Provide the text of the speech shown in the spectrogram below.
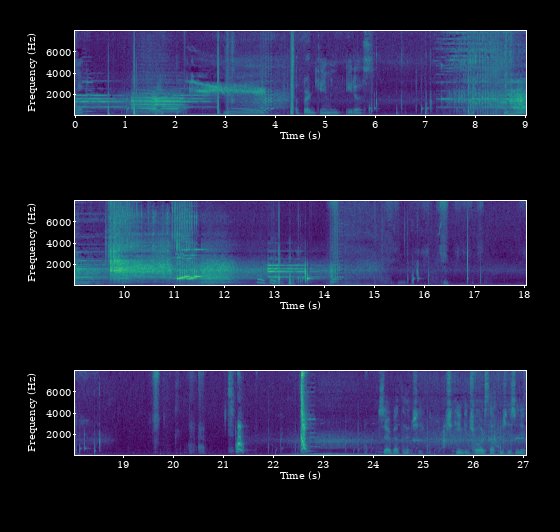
Stuck. No. A bird came and ate us. Oh. Sorry about that. She she can't control herself when she's in it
